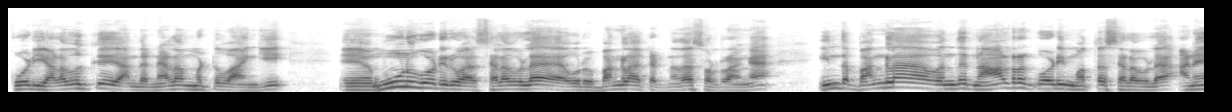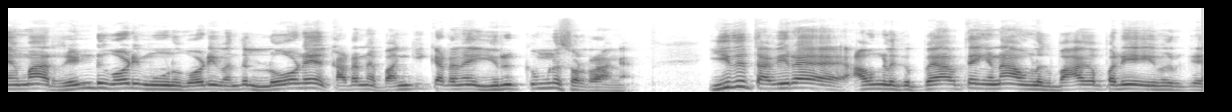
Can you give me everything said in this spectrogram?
கோடி அளவுக்கு அந்த நிலம் மட்டும் வாங்கி மூணு கோடி ரூபா செலவில் ஒரு பங்களா கட்டினதாக சொல்கிறாங்க இந்த பங்களா வந்து நாலரை கோடி மொத்த செலவில் அநேகமாக ரெண்டு கோடி மூணு கோடி வந்து லோனே கடனை வங்கி கடனே இருக்கும்னு சொல்கிறாங்க இது தவிர அவங்களுக்கு பார்த்தீங்கன்னா அவங்களுக்கு பாகப்படி இவருக்கு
